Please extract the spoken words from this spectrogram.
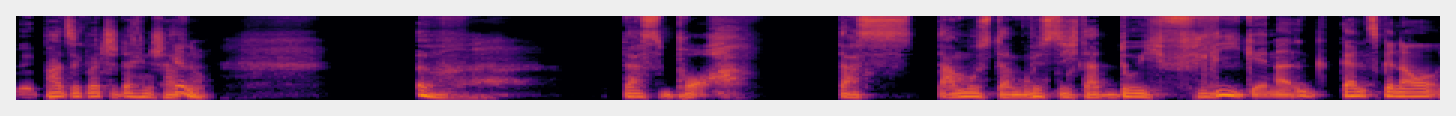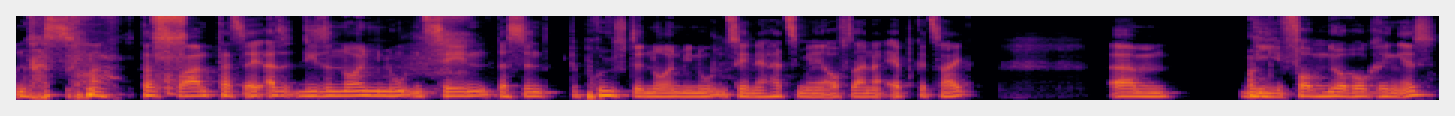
ein paar zerquetsche dahin schaffen. Genau. Das, boah, das, da muss, da müsste ich da durchfliegen. Äh, Ganz genau. Und Das war, das waren tatsächlich, also diese neun Minuten zehn, das sind geprüfte neun Minuten zehn. Er hat es mir auf seiner App gezeigt, ähm, die vom Nürburgring ist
